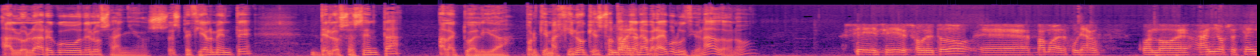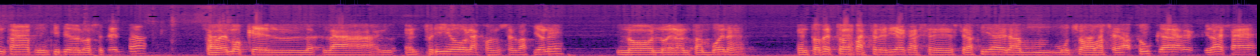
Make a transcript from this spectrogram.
a lo largo de los años, especialmente de los 60 a la actualidad? Porque imagino que esto también Bueno. habrá evolucionado, ¿no? Sí, sí, sobre todo, eh, vamos a ver, Julián, cuando eh, años 60, principios de los 70, sabemos que el, la- el frío, las conservaciones no, no eran tan buenas. Entonces toda la pastelería que se, se hacía era mucho a base de azúcar, grasas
